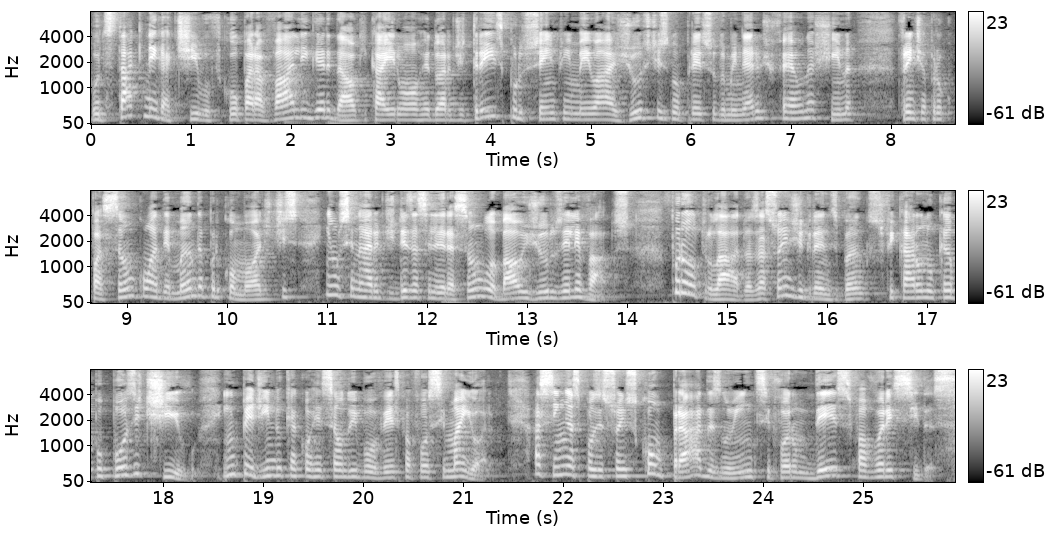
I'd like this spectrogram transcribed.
O destaque negativo ficou para Vale e Gerdau, que caíram ao redor de 3% em meio a ajustes no preço do minério de ferro na China, frente à preocupação com a demanda por commodities em um cenário de desaceleração global e juros elevados. Por outro lado, as ações de grandes bancos ficaram no campo positivo, impedindo que a correção do Ibovespa fosse maior. Assim, as posições compradas no índice foram desfavorecidas.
